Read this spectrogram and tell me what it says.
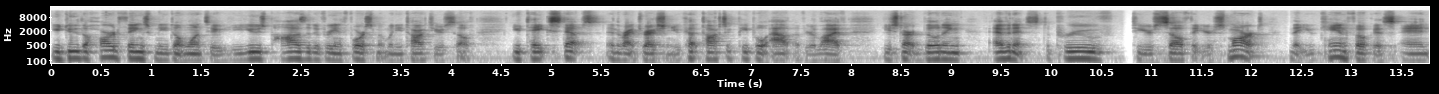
You do the hard things when you don't want to. You use positive reinforcement when you talk to yourself. You take steps in the right direction. You cut toxic people out of your life. You start building evidence to prove to yourself that you're smart, that you can focus, and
